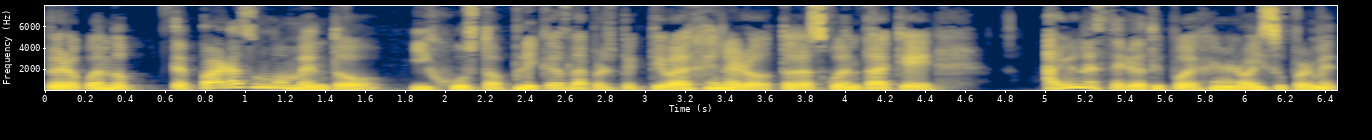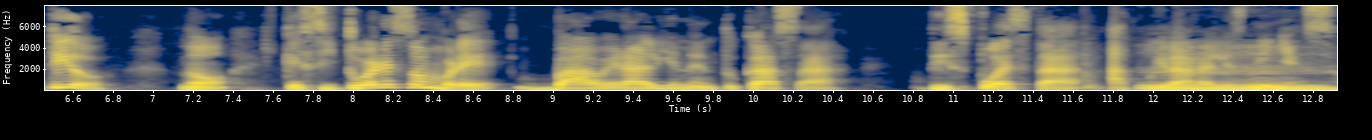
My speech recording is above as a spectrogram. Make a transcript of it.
pero cuando te paras un momento y justo aplicas la perspectiva de género, te das cuenta que hay un estereotipo de género ahí súper metido, ¿no? Que si tú eres hombre, va a haber alguien en tu casa dispuesta a cuidar a las niñas,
